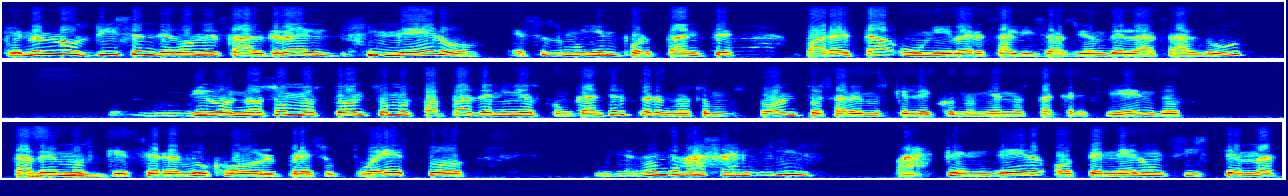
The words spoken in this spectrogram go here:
Que no nos dicen de dónde saldrá el dinero. Eso es muy importante para esta universalización de la salud. Digo, no somos tontos, somos papás de niños con cáncer, pero no somos tontos. Sabemos que la economía no está creciendo. Sabemos que se redujo el presupuesto. ¿Y de dónde va a salir para atender o tener un sistema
